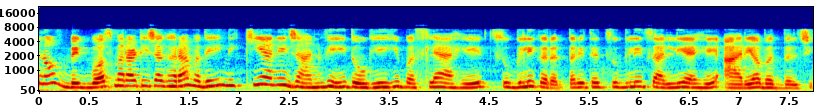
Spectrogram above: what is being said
मित्रांनो बिग बॉस मराठीच्या घरामध्ये निक्की आणि जान्हवी दोघेही बसल्या आहेत चुगली करत. तर इथे चुगली चालली आहे आर्याबद्दलची.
